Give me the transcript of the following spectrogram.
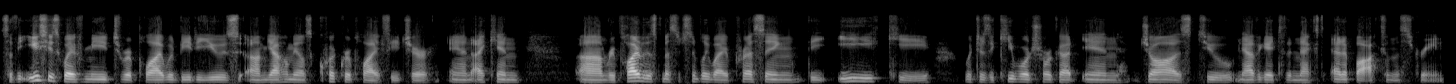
So the easiest way for me to reply would be to use um, Yahoo Mail's quick reply feature. And I can um, reply to this message simply by pressing the E key, which is a keyboard shortcut in JAWS to navigate to the next edit box on the screen.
